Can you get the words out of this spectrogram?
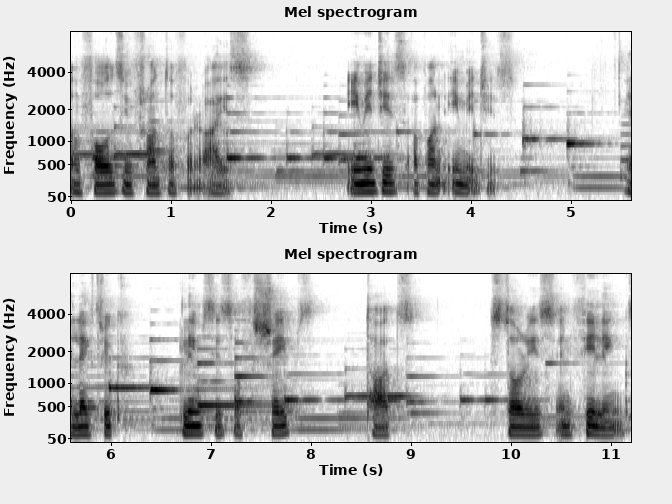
unfolds in front of her eyes, images upon images, electric glimpses of shapes, thoughts, stories, and feelings,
